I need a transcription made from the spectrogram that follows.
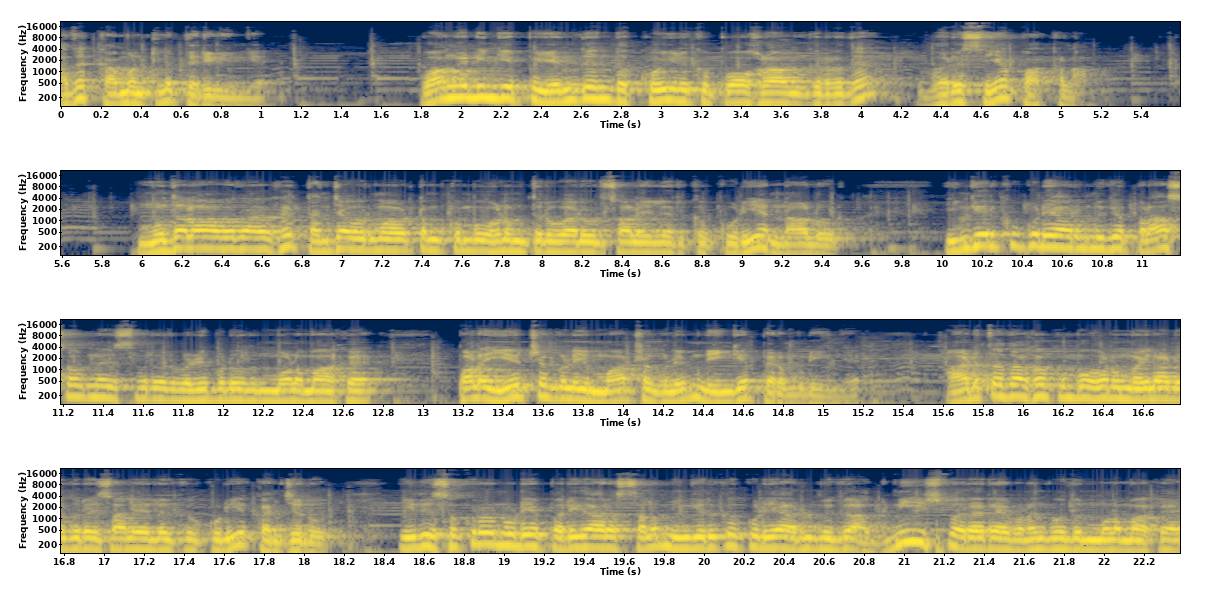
அதை கமெண்ட்டில் தெரிவிங்க. வாங்க நீங்கள் இப்போ எந்தெந்த கோயிலுக்கு போகலாங்கிறத வரிசையாக பார்க்கலாம். முதலாவதாக தஞ்சாவூர் மாவட்டம் கும்பகோணம் திருவாரூர் சாலையில் இருக்கக்கூடிய நாளூர் இங்கே இருக்கக்கூடிய அருள்மிகு பராசவனேஸ்வரர் வழிபடுவதன் மூலமாக பல ஏற்றங்களையும் மாற்றங்களையும் நீங்கள் பெற முடியுங்க. அடுத்ததாக கும்பகோணம் மயிலாடுதுறை சாலையில் இருக்கக்கூடிய கஞ்சனூர். இது சுக்கரனுடைய பரிகார ஸ்தலம். இங்கே இருக்கக்கூடிய அருள்மிகு அக்னீஸ்வரரை வணங்குவதன் மூலமாக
